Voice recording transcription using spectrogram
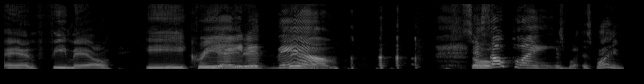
and female. He, he created, created them. them. So, it's so plain. it's, it's plain.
